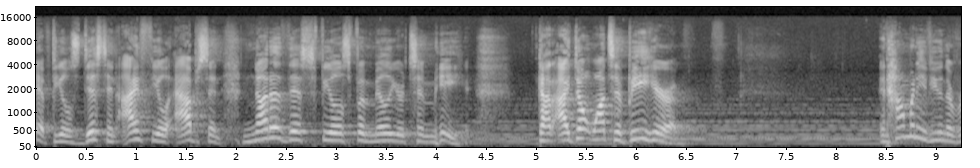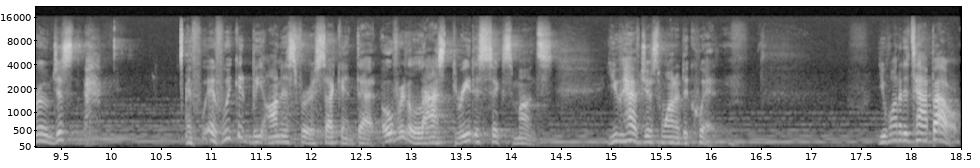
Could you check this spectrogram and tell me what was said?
It feels distant. I feel absent. None of this feels familiar to me. God, I don't want to be here. And how many of you in the room, just if, if we could be honest for a second, that over the last three to six months, you have just wanted to quit. You wanted to tap out.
